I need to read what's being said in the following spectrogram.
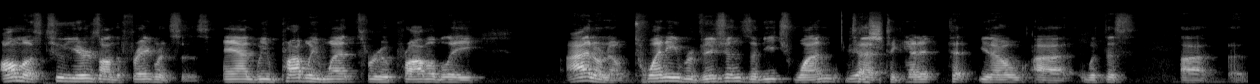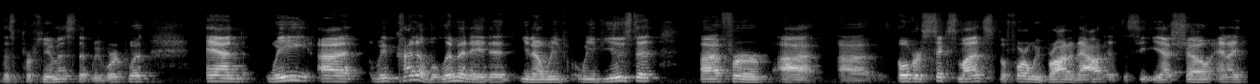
almost two years on the fragrances, and we probably went through probably. I don't know, 20 revisions of each one to, Yes. to get it to, you know, uh, with this uh, uh, this perfumist that we worked with. And we uh, we've kind of eliminated, you know, we've we've used it uh, for uh, over six months before we brought it out at the CES show, and I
